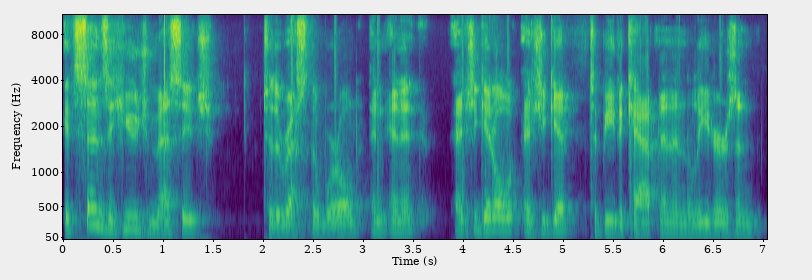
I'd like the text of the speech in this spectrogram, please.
it sends a huge message to the rest of the world. And and it, as you get old, as you get to be the captain and the leaders and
